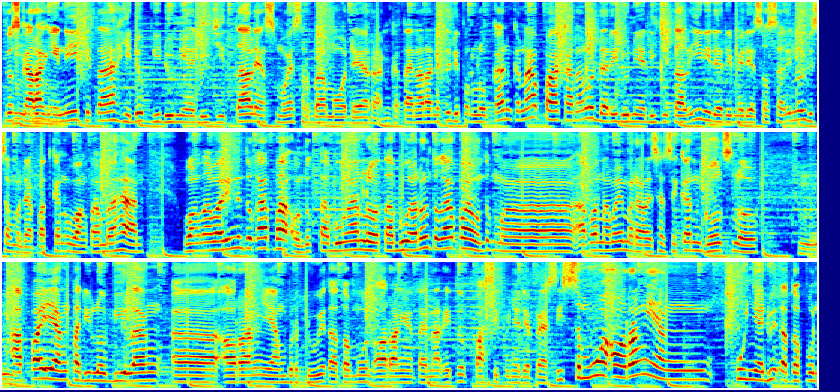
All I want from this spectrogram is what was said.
Terus sekarang ini kita hidup di dunia digital yang semuanya serba modern. Ketenaran itu diperlukan. Kenapa? Karena lo dari dunia digital ini dari media sosial ini lo bisa mendapatkan uang tambahan uang ini untuk apa? Untuk tabungan lo. Tabungan lo untuk apa? Untuk me- apa namanya merealisasikan goals lo. Apa yang tadi lo bilang eh, orang yang berduit ataupun orang yang tenar itu pasti punya depresi. Semua orang yang punya duit ataupun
